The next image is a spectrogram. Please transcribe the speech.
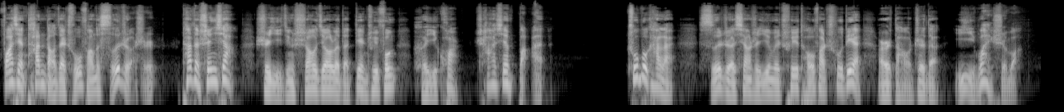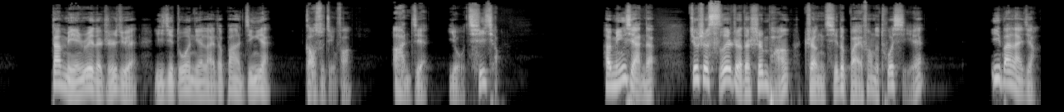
发现瘫倒在厨房的死者时，他的身下是已经烧焦了的电吹风和一块插线板。初步看来。死者像是因为吹头发触电而导致的意外身亡，但敏锐的直觉以及多年来的办案经验告诉警方，案件有蹊跷。很明显的，就是死者的身旁整齐的摆放的拖鞋。一般来讲，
